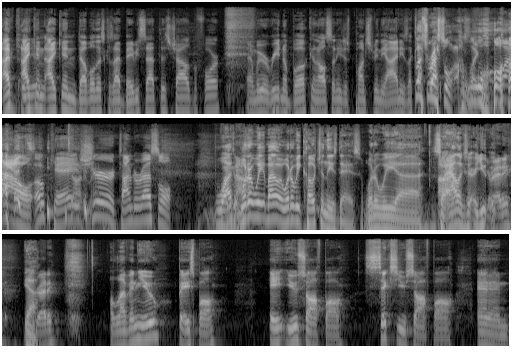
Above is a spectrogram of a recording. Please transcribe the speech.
I've, I can? I can double this because I've babysat this child before, and we were reading a book, and all of a sudden he just punched me in the eye, and he's like, "Let's wrestle." I was like, "Wow, okay, Done, man. sure, time to wrestle." what? What are we? By the way, what are we coaching these days? What are we? Uh, so, All right, Alex, are you, You ready? Yeah. You ready? 11U baseball, 8U softball, 6U softball, and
